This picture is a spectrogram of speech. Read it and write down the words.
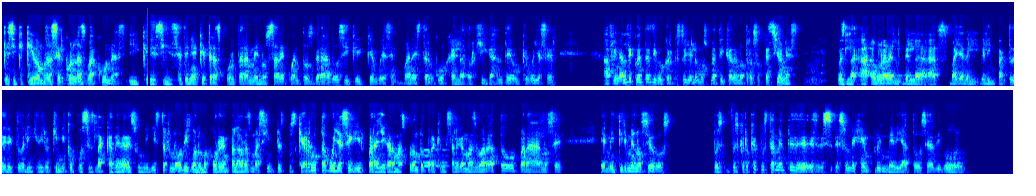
que sí que qué íbamos a hacer con las vacunas y que si se tenía que transportar a menos sabe cuántos grados y que, que voy a hacer, van a estar un congelador gigante o qué voy a hacer a final de cuentas, digo, creo que esto ya lo hemos platicado en otras ocasiones, pues a una de, las, vaya, del, impacto directo del ingeniero químico, pues es la cadena de suministro, ¿no? Digo, a lo mejor en palabras más simples, pues qué ruta voy a seguir para llegar más pronto, para que me salga más barato, para, no sé, emitir menos CO2. Pues, pues creo que justamente es un ejemplo inmediato, o sea, digo,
